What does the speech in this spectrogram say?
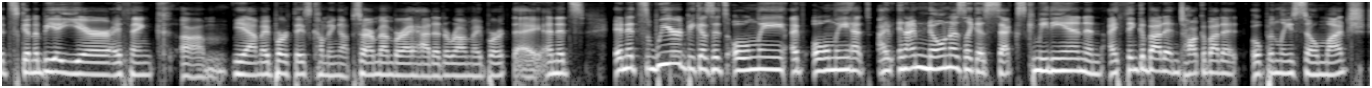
It's gonna be a year, I think. Um, yeah, my birthday's coming up, so I remember I had it around my birthday, and it's and it's weird because it's only I've only had I, and I'm known as like a sex comedian, and I think about it and talk about it openly so much.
